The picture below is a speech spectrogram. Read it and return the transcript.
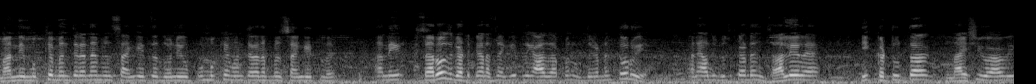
माननीय मुख्यमंत्र्यांना पण सांगितलं दोन्ही उपमुख्यमंत्र्यांना पण सांगितलं आणि सर्वच घटकांना सांगितलं की आज आपण उद्घाटन करूया. आणि आज उद्घाटन झालेलं आहे. ही कटुता नाहीशी व्हावी.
